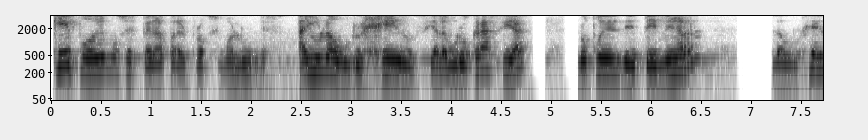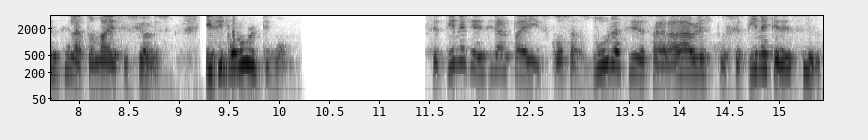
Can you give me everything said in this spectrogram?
qué podemos esperar para el próximo lunes. Hay una urgencia, la burocracia no puede detener la urgencia en la toma de decisiones. Y si por último se tiene que decir al país cosas duras y desagradables, pues se tiene que decir.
